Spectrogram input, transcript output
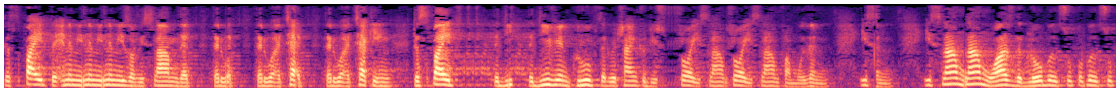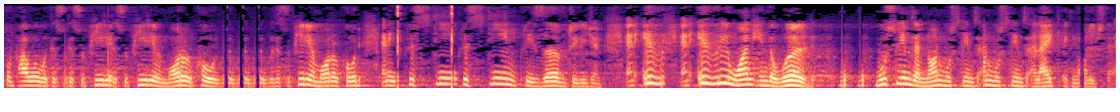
despite the enemies, of Islam that, were, attacking, despite the, de- the deviant groups that were trying to destroy Islam, from within. Islam, was the global super, superpower with the, superior, moral code, and a pristine, preserved religion. And every, and everyone in the world, Muslims and non-Muslims, and Muslims alike, acknowledge that.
